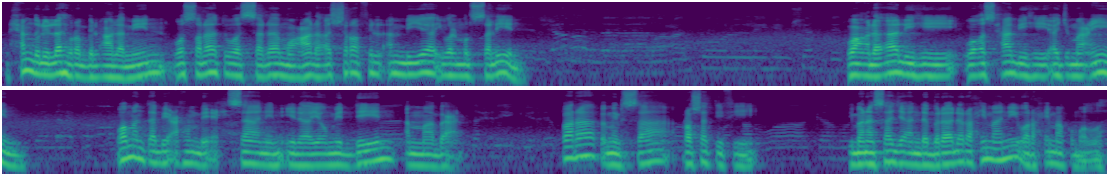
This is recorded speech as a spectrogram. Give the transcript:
Alhamdulillahi rabbil alamin wassalatu wassalamu ala asyrafil anbiya wal mursalin wa ala alihi wa ashabihi ajma'in wa man tabi'ahum bi ihsanin ila yaumiddin amma ba'd. Para pemirsa Rosyad TV di mana saja Anda berada rahimani wa rahimakumullah.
